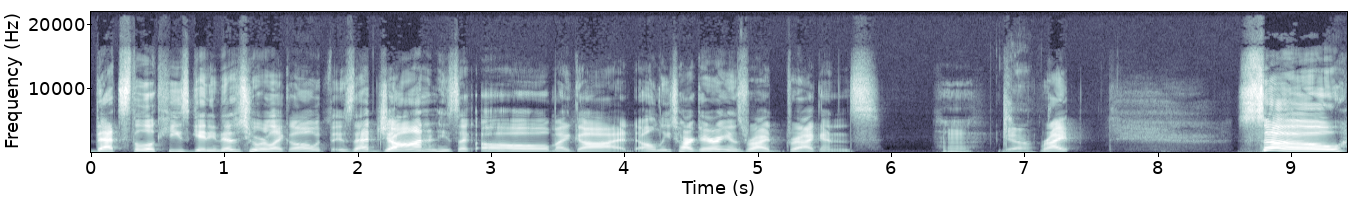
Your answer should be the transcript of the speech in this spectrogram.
that's the look he's getting. The other two are like, "Oh, is that Jon?" And he's like, "Oh my god, only Targaryens ride dragons." Hmm, yeah. right? So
